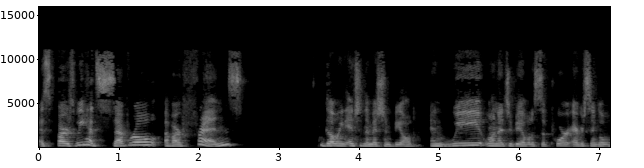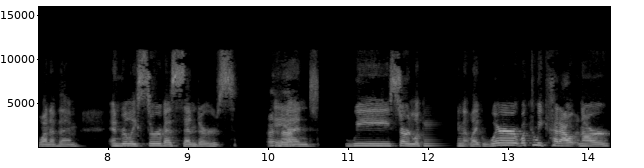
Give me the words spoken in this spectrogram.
As far as we had several of our friends going into the mission field, and we wanted to be able to support every single one of them and really serve as senders uh-huh. and we started looking at like where what can we cut out in our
